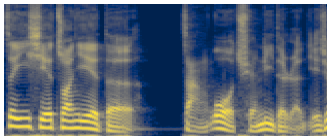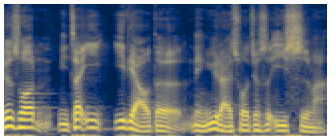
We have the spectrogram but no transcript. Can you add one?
这一些专业的掌握权力的人，也就是说你在医医疗的领域来说就是医师嘛，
